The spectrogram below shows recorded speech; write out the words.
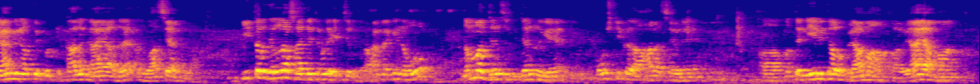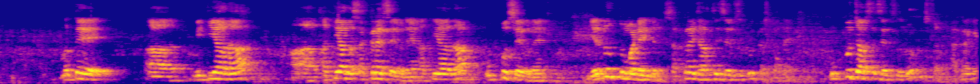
ಗ್ಯಾಂಗ್ರೀನ್ ಆಫ್ ದಿ ಫುಟ್ ಕಾಲು ಗಾಯ ಆದರೆ ಅದು ವಾಸಿ ಆಗಲ್ಲ. ಈ ಥರದ್ದೆಲ್ಲ ಸಾಧ್ಯತೆಗಳು ಹೆಚ್ಚಿರ್ತವೆ ಹಾಗಾಗಿ ನಾವು ನಮ್ಮ ಜನ ಜನರಿಗೆ ಪೌಷ್ಟಿಕ ಆಹಾರ ಸೇವನೆ ಮತ್ತು ನಿಯಮಿತ ವ್ಯಾಯಾಮ ವ್ಯಾಯಾಮ, ಮತ್ತು ಮಿತಿಯಾದ ಅತಿಯಾದ ಸಕ್ಕರೆ ಸೇವನೆ, ಅತಿಯಾದ ಉಪ್ಪು ಸೇವನೆ, ಎರಡೂ ತುಂಬ ಡೇಂಜರ್ ಸಕ್ಕರೆ ಜಾಸ್ತಿ ಸೇವಿಸಿದ್ರು ಕಷ್ಟನೇ. ಉಪ್ಪು ಜಾಸ್ತಿ ಸೇರಿಸಿದ್ರು ಕಷ್ಟ. ಹಾಗಾಗಿ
